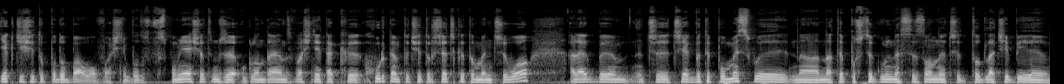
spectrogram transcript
jak Ci się to podobało właśnie? Bo wspomniałeś o tym, że oglądając właśnie tak y, hurtem to Cię troszeczkę to męczyło, ale jakby, czy, czy jakby te pomysły na, na te poszczególne sezony, czy to dla Ciebie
